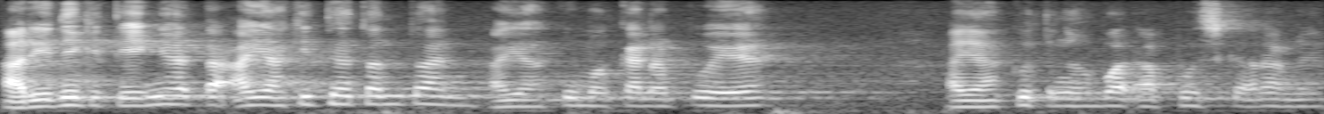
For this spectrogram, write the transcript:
Hari ini kita ingat tak ayah kita tuan-tuan. Ayah aku makan apa ya? Ayah aku tengah buat apa sekarang ya?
